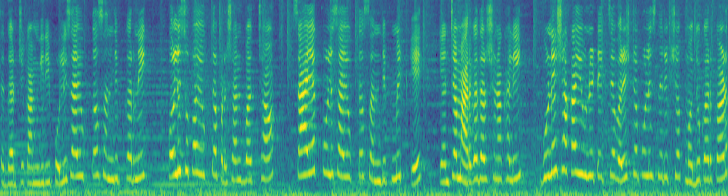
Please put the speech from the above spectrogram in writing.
सदरची कामगिरी पोलीस आयुक्त संदीप कर्णिक पोलीस उपायुक्त प्रशांत बच्छाव सहाय्यक पोलीस आयुक्त संदीप मिटके यांच्या मार्गदर्शनाखाली गुन्हे शाखा युनिट एकचे वरिष्ठ पोलीस निरीक्षक मधुकर कड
